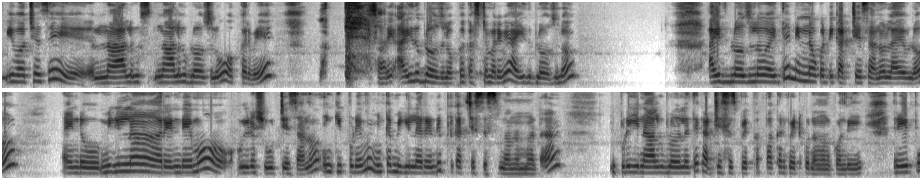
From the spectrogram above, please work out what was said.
ఇవి వచ్చేసి నాలుగు నాలుగు బ్లౌజులు ఒక్కరివి. సారీ ఐదు బ్లౌజులు ఒక్క కస్టమర్వి ఐదు బ్లౌజులు. ఐదు బ్లౌజులు అయితే నిన్న ఒకటి కట్ చేశాను లైవ్లో. అండ్ మిగిలిన రెండేమో వీడియో షూట్ చేశాను. ఇంక ఇప్పుడేమో ఇంకా మిగిలిన రెండు ఇప్పుడు కట్ చేసేస్తున్నాను అనమాట ఇప్పుడు ఈ నాలుగు బ్లౌజులు అయితే కట్ చేసేసి పక్కన పెట్టుకున్నాం అనుకోండి. రేపు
